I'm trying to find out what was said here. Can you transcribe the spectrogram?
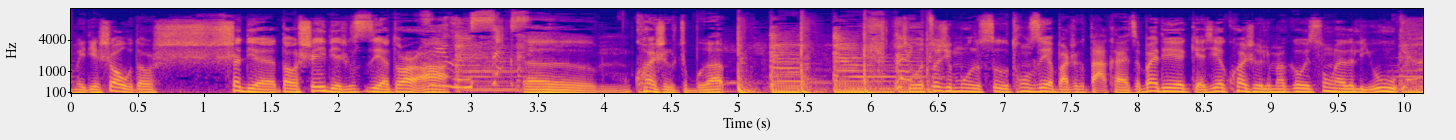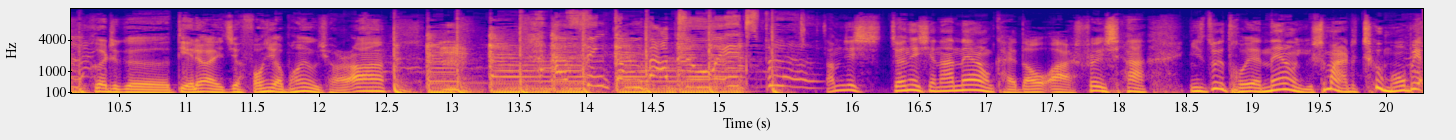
每天上午到十点到十一点这个时间段啊，呃，快手直播。我做节目的时候，同时也把这个打开。在白天，感谢快手里面各位送来的礼物和这个点亮以及分享朋友圈啊。咱们就今天先拿男人开刀啊，说一下你最讨厌男人有什么样的臭毛病。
